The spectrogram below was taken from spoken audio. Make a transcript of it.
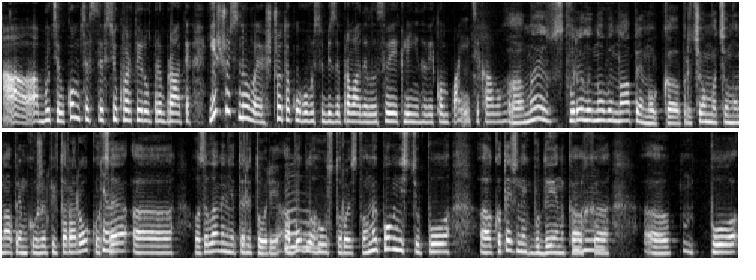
або цілком це все всю квартиру прибрати. Є щось нове? Що такого ви собі запровадили в своїй клінінговій компанії? Цікавого? Ми створили новий напрямок, е, причому цьому напрямку вже півтора року. Так. Це е, озеленення території або благоустройство. Ми повністю по е, котежних будинках. е, е, По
